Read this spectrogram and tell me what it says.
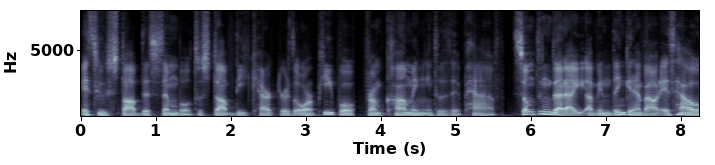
is to stop this symbol, to stop the characters or people from coming into the path. Something that I, have been thinking about is how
